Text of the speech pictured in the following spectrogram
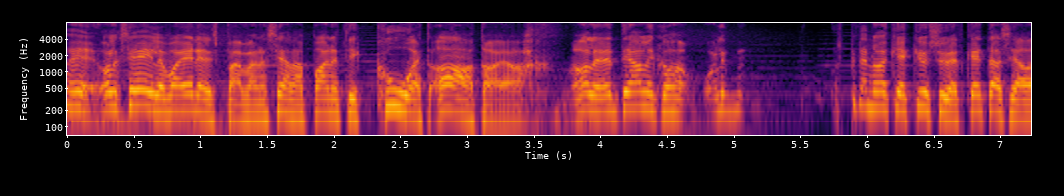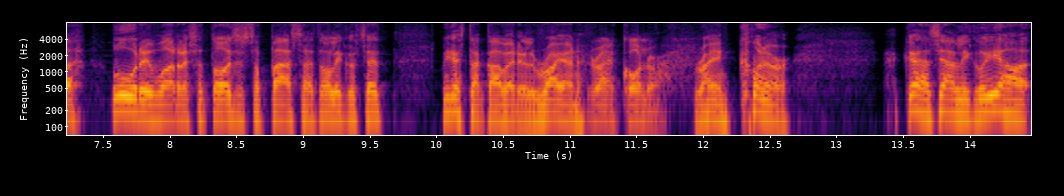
Ei, oliko se eilen vai edellispäivänä? Siellä painettiin kuuet aata ja oli, en tiedä, oliko, oli, olisi pitänyt oikein kysyä, että ketä siellä luurin varressa toisessa päässä, että oliko se, mikä tämä kaveri oli, Ryan, Ryan Connor. Ryan Connor. Kyllähän siellä niinku ihan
